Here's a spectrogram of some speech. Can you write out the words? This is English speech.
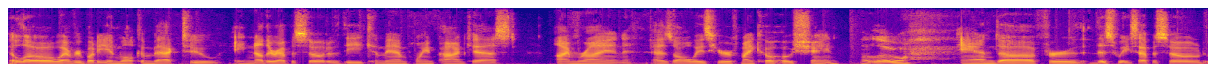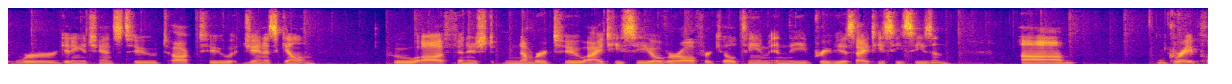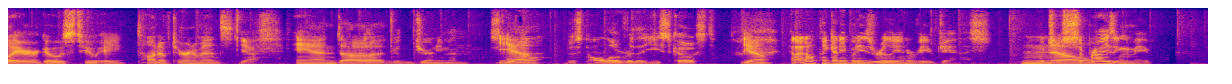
Hello, everybody, and welcome back to another episode of the Command Point Podcast. I'm Ryan, as always, here with my co host Shane. Hello. And uh, for this week's episode, we're getting a chance to talk to Janice Gillum, who uh, finished number two ITC overall for Kill Team in the previous ITC season. Um, great player, goes to a ton of tournaments, Yes. and uh, real, real journeyman. yeah. Just all over the East Coast. yeah, And I don't think anybody's really interviewed Janice, which no, is surprising to me.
